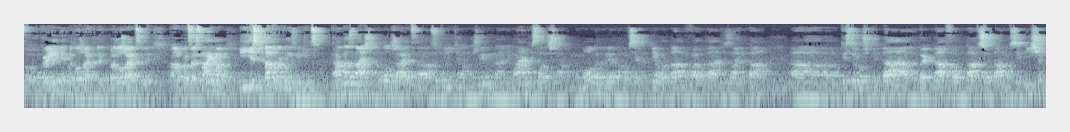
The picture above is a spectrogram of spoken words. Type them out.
в Украине? Продолжает ли, продолжается ли а, процесс найма? И если да, то как он изменился? Однозначно продолжает. А, сотрудники нам нужны, мы нанимаем достаточно много, наверное, во всех отделах, да, mobile, да, дизайн, да, а, тестировщики, да, бэк, да, форм, да, все, да, мы все ищем,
